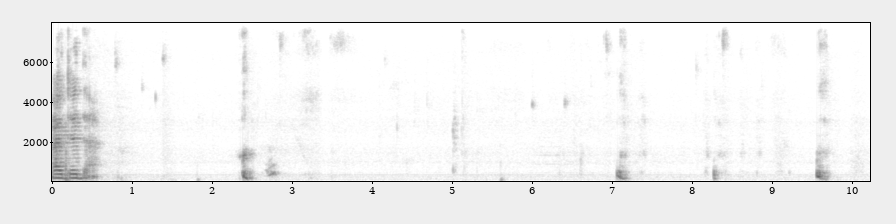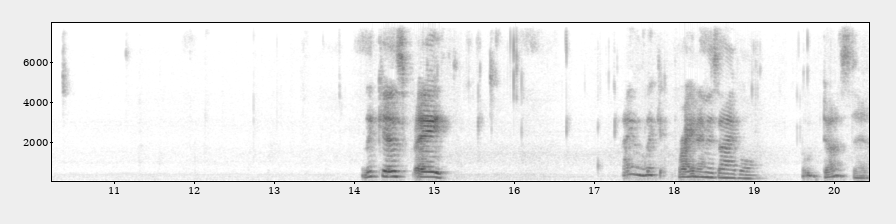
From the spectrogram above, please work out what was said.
I did that. Lick his face. I lick it right in his eyeball? Who does that?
